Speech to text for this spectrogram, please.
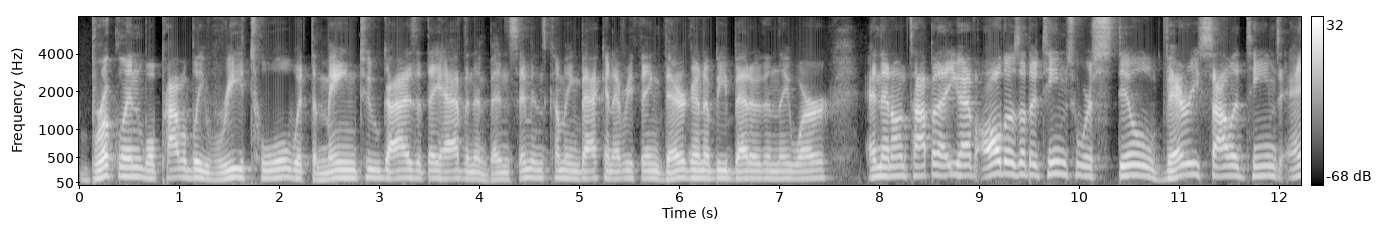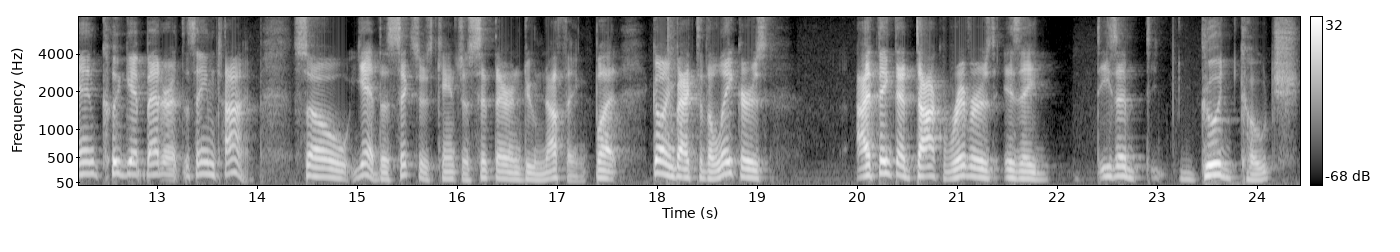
Brooklyn will probably retool with the main two guys that they have, and then Ben Simmons coming back and everything. They're going to be better than they were. And then on top of that, you have all those other teams who are still very solid teams and could get better at the same time. So, yeah, the Sixers can't just sit there and do nothing. But going back to the Lakers, I think that Doc Rivers is a he's a good coach.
